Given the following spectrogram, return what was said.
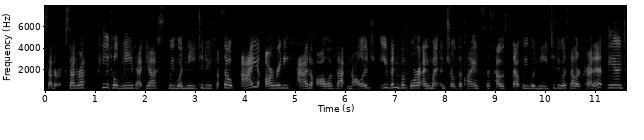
cetera, et cetera he told me that yes, we would need to do so. So I already had all of that knowledge even before I went and showed the clients this house that we would need to do a seller credit. And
